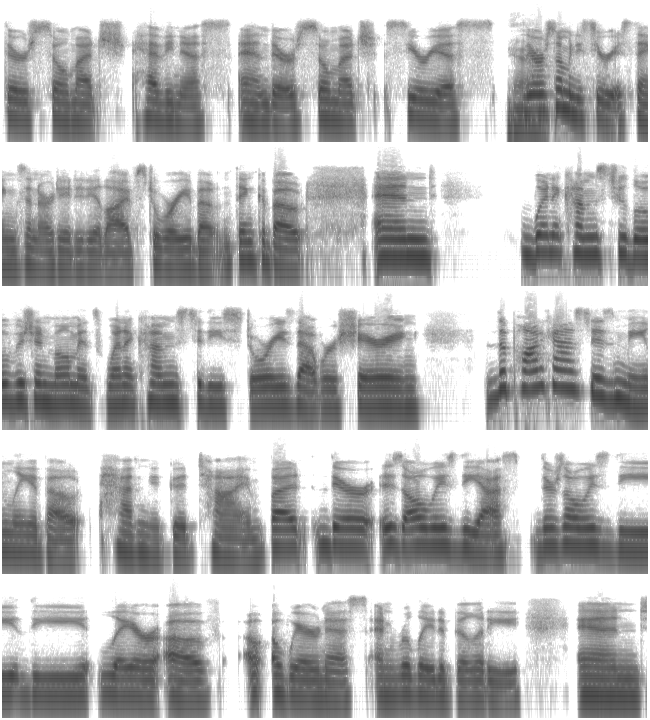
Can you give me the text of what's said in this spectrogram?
there's so much heaviness and there's so much serious, yeah. there are so many serious things in our day to day lives to worry about and think about. And when it comes to low vision moments, when it comes to these stories that we're sharing, the podcast is mainly about having a good time but there is always the yes there's always the the layer of awareness and relatability and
